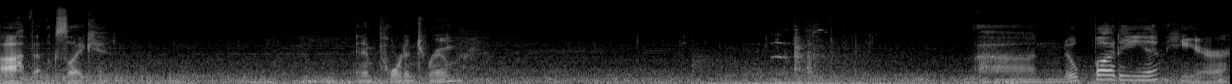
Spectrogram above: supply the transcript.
Ah, that looks like an important room. Uh, nobody in here.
